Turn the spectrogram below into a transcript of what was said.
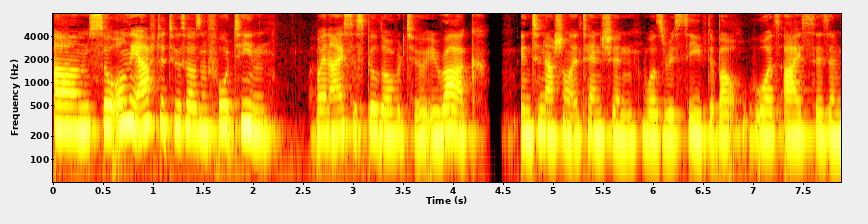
Um, so, only after 2014, when ISIS spilled over to Iraq, international attention was received about what's ISIS and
